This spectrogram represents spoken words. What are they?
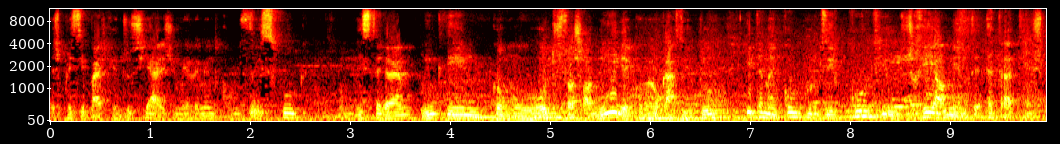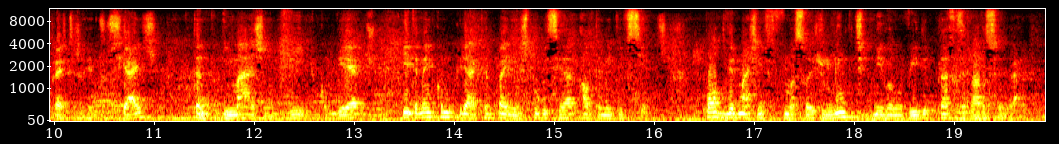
as principais redes sociais, nomeadamente como Facebook, como Instagram, LinkedIn, como outros social media, como é o caso do YouTube, e também como produzir conteúdos realmente atrativos para estas redes sociais, tanto imagem, vídeo como diretos, e também como criar campanhas de publicidade altamente eficientes. Pode ver mais informações no link disponível no vídeo para reservar o seu lugar.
